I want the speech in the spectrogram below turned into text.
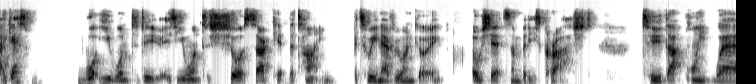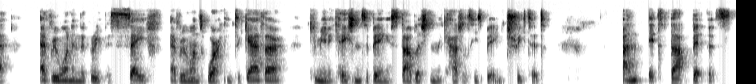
I guess what you want to do is you want to short circuit the time between everyone going oh shit, somebody's crashed, to that point where everyone in the group is safe, everyone's working together, communications are being established, and the casualties being treated. And it's that bit that's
